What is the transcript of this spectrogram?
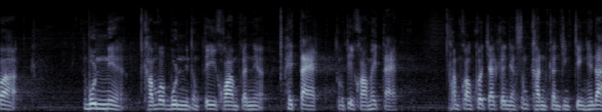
ว่าบุญเนี่ยคำว่าบุญนี่ต้องตีความกันเนี่ยให้แตกต้องตีความให้แตกทำความเข้าใจกันอย่างสำคัญกันจริง ๆ ให้ได้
